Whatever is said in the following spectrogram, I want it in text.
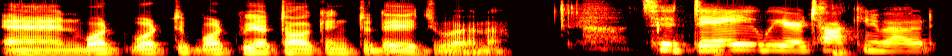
And what what what we are talking today, Joanna? Today, we are talking about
